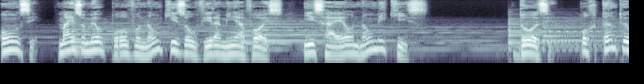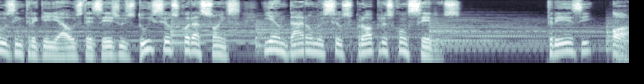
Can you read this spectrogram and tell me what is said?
11. Mas o meu povo não quis ouvir a minha voz, e Israel não me quis. 12. Portanto eu os entreguei aos desejos dos seus corações, e andaram nos seus próprios conselhos. 13. Ó!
